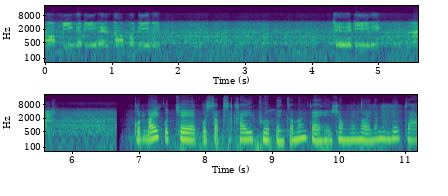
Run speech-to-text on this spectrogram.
ตอบดีก็ดีเด้อตอบบ่ดีนี่ เจอดีเด้ มากดไลค์ กดแชร์ กด Subscribe เพื่อเป็นกำลังใจให้ช่องน้อยๆน้ำมินเด้อจ้า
